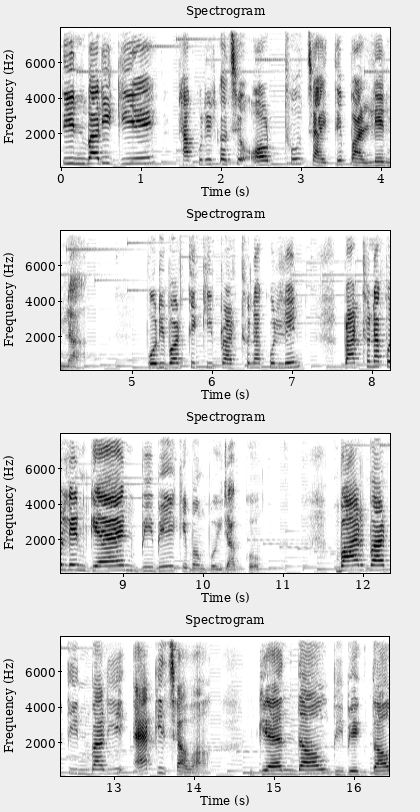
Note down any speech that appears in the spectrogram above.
তিনবারই গিয়ে ঠাকুরের কাছে অর্থ চাইতে পারলেন না। পরিবর্তে কি প্রার্থনা করলেন? প্রার্থনা করলেন জ্ঞান, বিবেক এবং বৈরাগ্য। বারবার তিনবারই একই চাওয়া। জ্ঞান দাও, বিবেক দাও,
